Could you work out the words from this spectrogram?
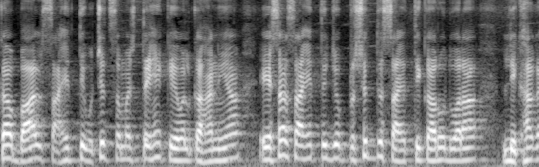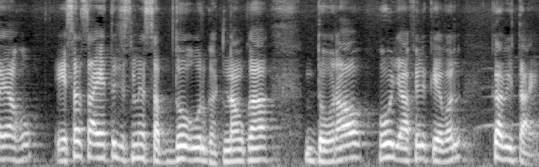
का बाल साहित्य उचित समझते हैं? केवल कहानियाँ, ऐसा साहित्य जो प्रसिद्ध साहित्यकारों द्वारा लिखा गया हो, ऐसा साहित्य जिसमें शब्दों और घटनाओं का दोहराव हो या फिर केवल कविताएँ।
